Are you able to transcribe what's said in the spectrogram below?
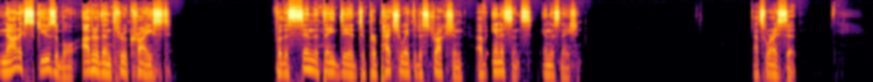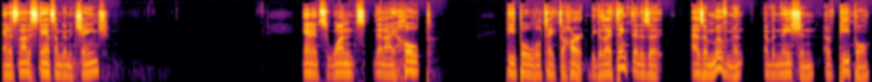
not excusable other than through Christ for the sin that they did to perpetuate the destruction of innocence in this nation. That's where I sit. And it's not a stance I'm going to change. And it's one that I hope people will take to heart because I think that as a as a movement of a nation of people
